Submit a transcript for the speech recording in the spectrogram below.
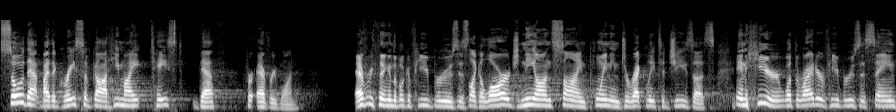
so that by the grace of God he might taste death for everyone. Everything in the book of Hebrews is like a large neon sign pointing directly to Jesus. And here, what the writer of Hebrews is saying,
